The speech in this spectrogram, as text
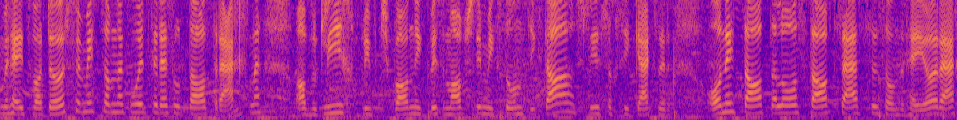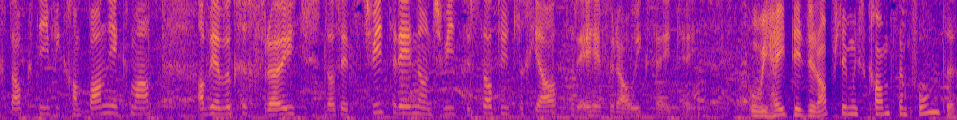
Wir haben zwar dürfen mit so einem guten Resultat rechnen, aber gleich bleibt die Spannung bis zum Abstimmungssonntag da. Schließlich sind die Gegner auch nicht tatenlos da gesessen, sondern haben auch eine recht aktive Kampagne gemacht. Aber ich habe wirklich Freude, dass jetzt die Schweizerinnen und Schweizer so deutlich Ja zur Ehe für alle gesagt haben. Und wie habt ihr den Abstimmungskampf empfunden?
